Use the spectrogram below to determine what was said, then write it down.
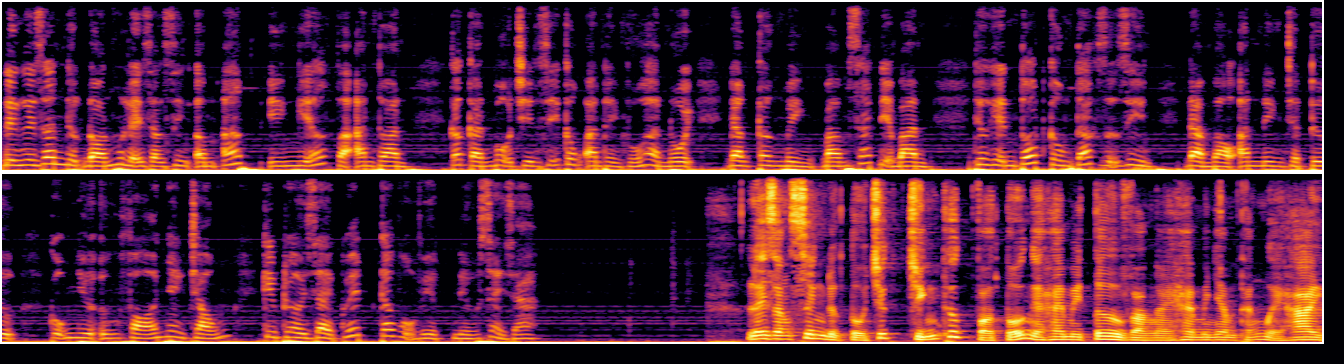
Để người dân được đón một lễ Giáng sinh ấm áp, ý nghĩa và an toàn, các cán bộ chiến sĩ công an thành phố Hà Nội đang căng mình bám sát địa bàn, thực hiện tốt công tác giữ gìn, đảm bảo an ninh trật tự cũng như ứng phó nhanh chóng, kịp thời giải quyết các vụ việc nếu xảy ra. Lễ Giáng sinh được tổ chức chính thức vào tối ngày 24 và ngày 25 tháng 12.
